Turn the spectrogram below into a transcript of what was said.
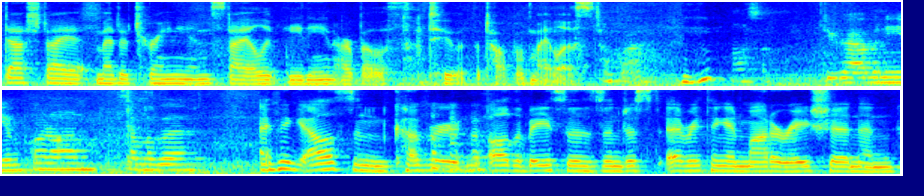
Dash diet, Mediterranean style of eating are both two at the top of my list. Okay. Mm-hmm. Awesome. Do you have any input on some of the? I think Allison covered all the bases and just everything in moderation. And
